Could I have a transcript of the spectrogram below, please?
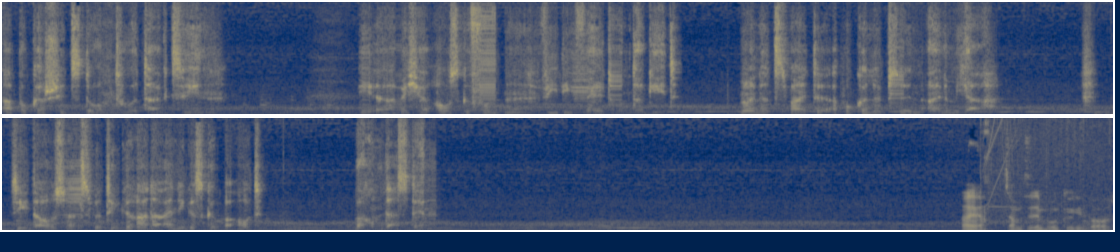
Apoka Shitstorm Tour Tag 10. Hier habe ich herausgefunden, wie die Welt untergeht. Meine zweite Apokalypse in einem Jahr. Sieht aus, als wird hier gerade einiges gebaut. Warum das denn? Ah ja, da haben sie den Bunker gebaut.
